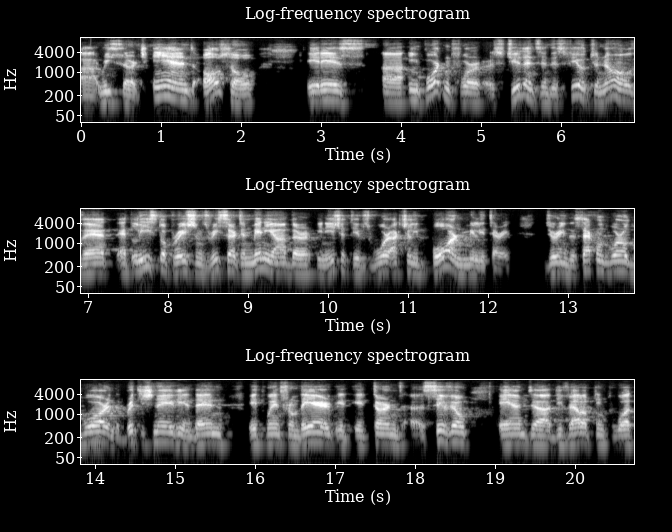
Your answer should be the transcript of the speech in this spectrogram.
uh, research. And also, it is uh, important for students in this field to know that at least operations research and many other initiatives were actually born military during the Second World War in the British Navy, and then it went from there, it, it turned uh, civil and uh, developed into what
